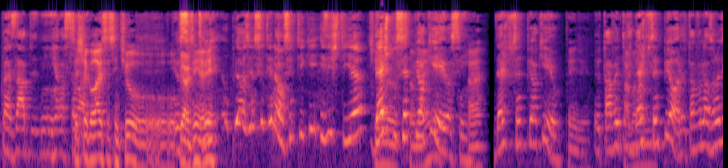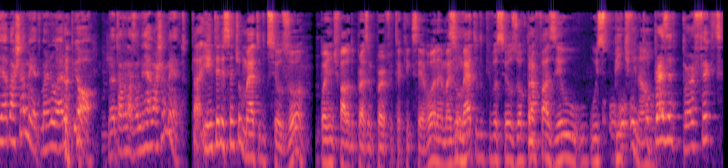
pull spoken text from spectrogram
pesado em relação Você a... chegou lá e você sentiu o, piorzinho senti, ali? O piorzinho eu senti não, eu senti que existia Tinha 10% pior que eu, assim. É. 10% pior que eu. Entendi. Eu tava entre tava os 10% piores, eu tava na zona de rebaixamento, mas não era o pior. eu tava na zona de rebaixamento. Tá, e é interessante o método que você usou, depois a gente fala do Present Perfect aqui que você errou, né? Mas Sim. o método que você usou para fazer o, o speech o, final. O, Present Perfect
